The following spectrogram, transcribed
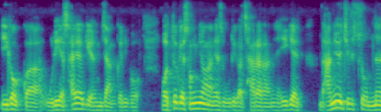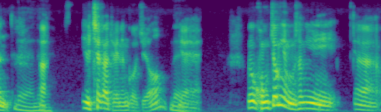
이것과 우리의 사역의 현장, 그리고 어떻게 성령 안에서 우리가 자라가느냐, 이게 나뉘어질 수 없는 네, 네. 아, 일체가 되는 거죠. 네. 예. 그리고 공적 영성이, 어,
